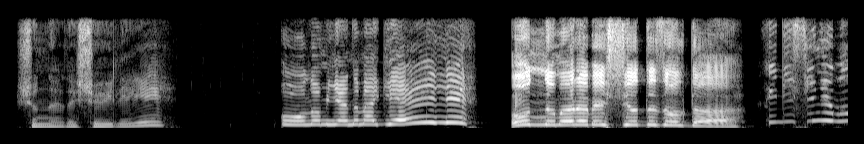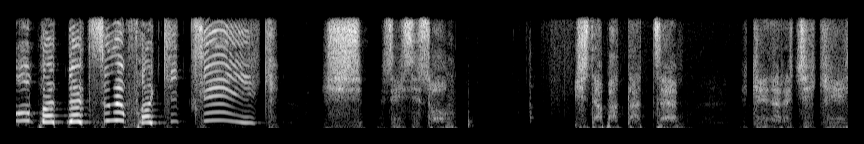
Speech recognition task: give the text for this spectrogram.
Şunları da şöyle. Oğlum yanıma gel. 10 numara 5 yıldız oldu. Hadi seni bunu patlatsana fakircik. Şşş sessiz ol. İşte patlattım. Kenara çekil.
